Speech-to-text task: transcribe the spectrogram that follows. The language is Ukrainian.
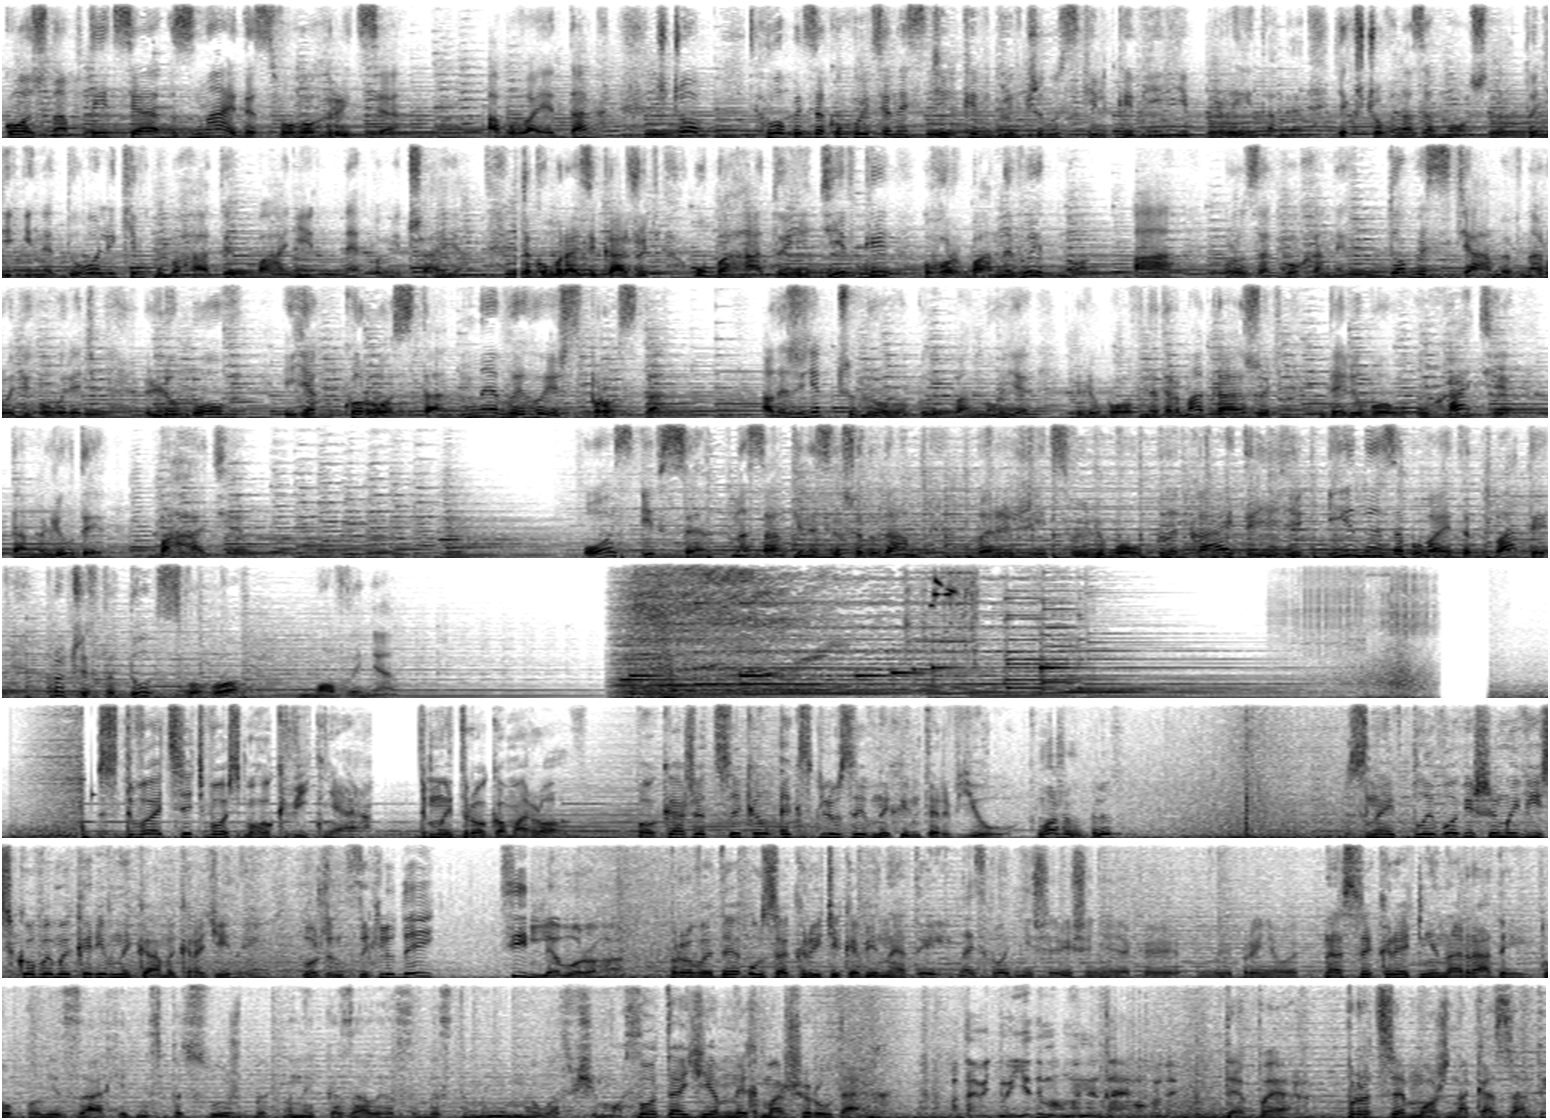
Кожна птиця знайде свого гриця. А буває так, що хлопець закохується не стільки в дівчину, скільки в її придане. Якщо вона заможна, тоді і недоліків у багатої пані не помічає. В такому разі кажуть, у багатої дівки горба не видно. А про закоханих до безтями в народі говорять любов як короста, не вигоїш спроста. Але ж як чудово, коли панує любов, не дарма кажуть, де любов у хаті, там люди багаті. Ось і все. Насамкінець лише додам: бережіть свою любов, плекайте її і не забувайте дбати про чистоту свого мовлення. З 28 квітня Дмитро Комаров покаже цикл ексклюзивних інтерв'ю Можемо плюс? з найвпливовішими військовими керівниками країни. Кожен з цих людей ціль для ворога. Проведе у закриті кабінети Найскладніше рішення, яке ви прийняли. на секретні наради топові західні спецслужби вони казали особисто мені, ми у вас вчимося. по таємних маршрутах. От навіть ми їдемо, ми не знаємо куди. Тепер про це можна казати.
